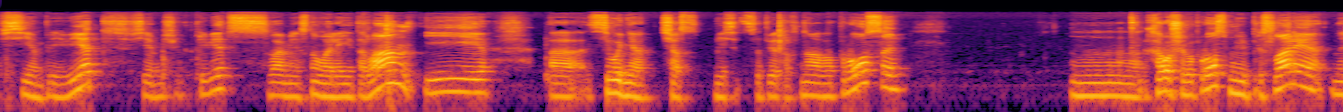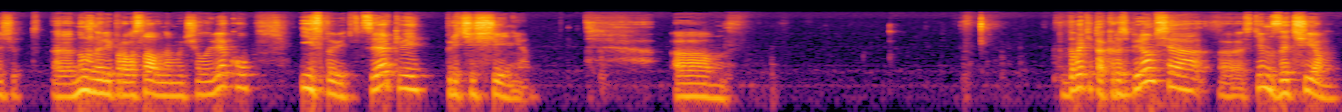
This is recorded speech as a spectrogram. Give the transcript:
Всем привет, всем еще привет, с вами снова Леонид Орлан, и а, сегодня, сейчас месяц ответов на вопросы. М -м, хороший вопрос мне прислали, значит, э, нужно ли православному человеку исповедь в церкви причащение? Э, давайте так, разберемся э, с тем, зачем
